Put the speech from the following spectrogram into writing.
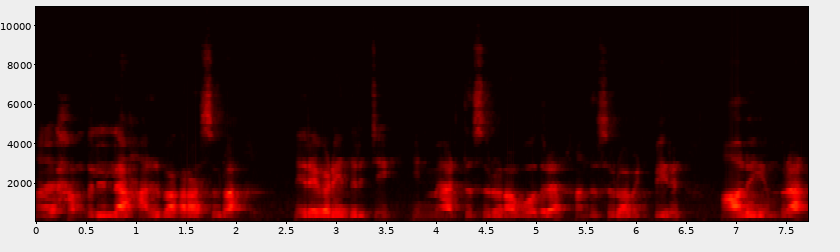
அலமதுல்லா அல் பகரா சுரா நிறைவடைந்துருச்சு. இனிமேல் அடுத்த சுரா நான் ஓதுறேன். அந்த சுறாவின் பேர் ஆலு இம்ரான்.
